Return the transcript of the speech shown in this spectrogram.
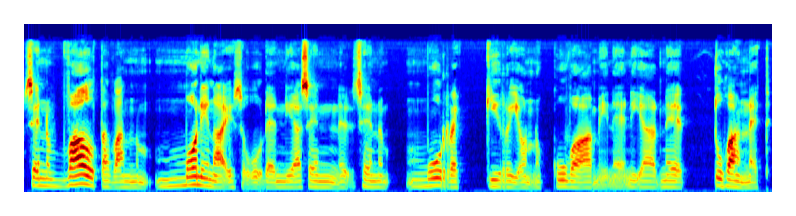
sen valtavan moninaisuuden ja sen, sen murrekirjon kuvaaminen ja ne tuhannet,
